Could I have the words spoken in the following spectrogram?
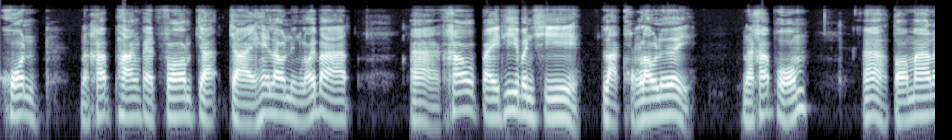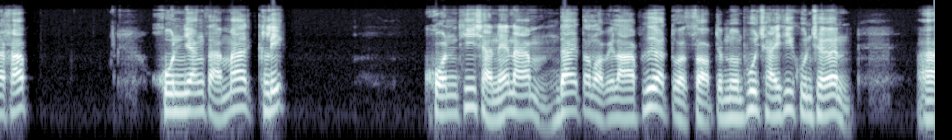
6 คนนะครับ ทางแพลตฟอร์มจะจ่ายให้เรา 100 บาทอ่าเข้าไปที่บัญชีหลักของเราเลยนะครับ ผมอ่าต่อมานะครับ คุณยังสามารถคลิก คนที่ฉันแนะนำได้ตลอดเวลาเพื่อตรวจสอบจำนวนผู้ใช้ที่คุณเชิญอ่า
